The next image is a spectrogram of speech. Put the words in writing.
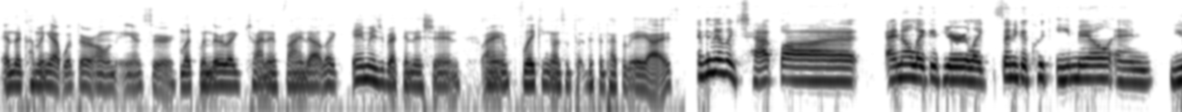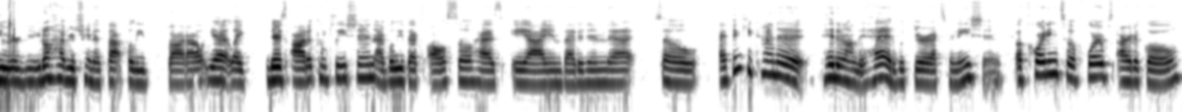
and they're coming up with their own answer. Like when they're like trying to find out like image recognition, I am flaking on some t- different type of AIs. I think there's like chatbot. I know like if you're like sending a quick email and you're you don't have your train of thought fully thought out yet, like there's auto completion. I believe that's also has AI embedded in that. So I think you kind of hit it on the head with your explanation. According to a Forbes article,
